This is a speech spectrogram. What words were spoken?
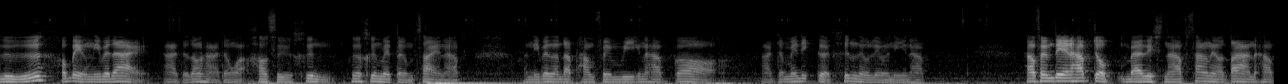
หรือเขาเบรกตรงนี้ไปได้ อาจจะต้องหาจังหวะเข้าซื้อขึ้น เพื่อขึ้นไปเติมไส้นะครับ อันนี้เป็นระดับ time frame week นะครับ ก็อาจจะไม่ได้เกิดขึ้นเร็วๆนี้นะครับ time frame day นะครับ จบ bearish นะครับ สร้างแนวต้านนะครับ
